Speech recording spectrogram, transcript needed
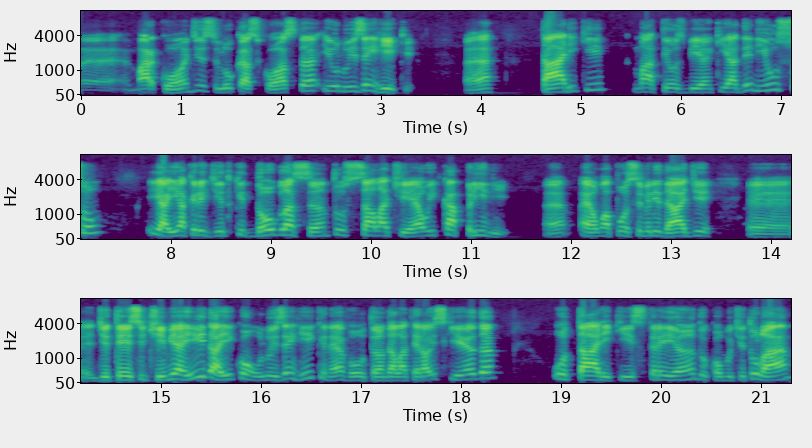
é, Marcondes, Lucas Costa e o Luiz Henrique. É, Tarek, Matheus Bianchi e Adenilson. E aí acredito que Douglas Santos, Salatiel e Caprini. É, é uma possibilidade é, de ter esse time aí, daí com o Luiz Henrique, né, voltando à lateral esquerda, o Tarek estreando como titular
